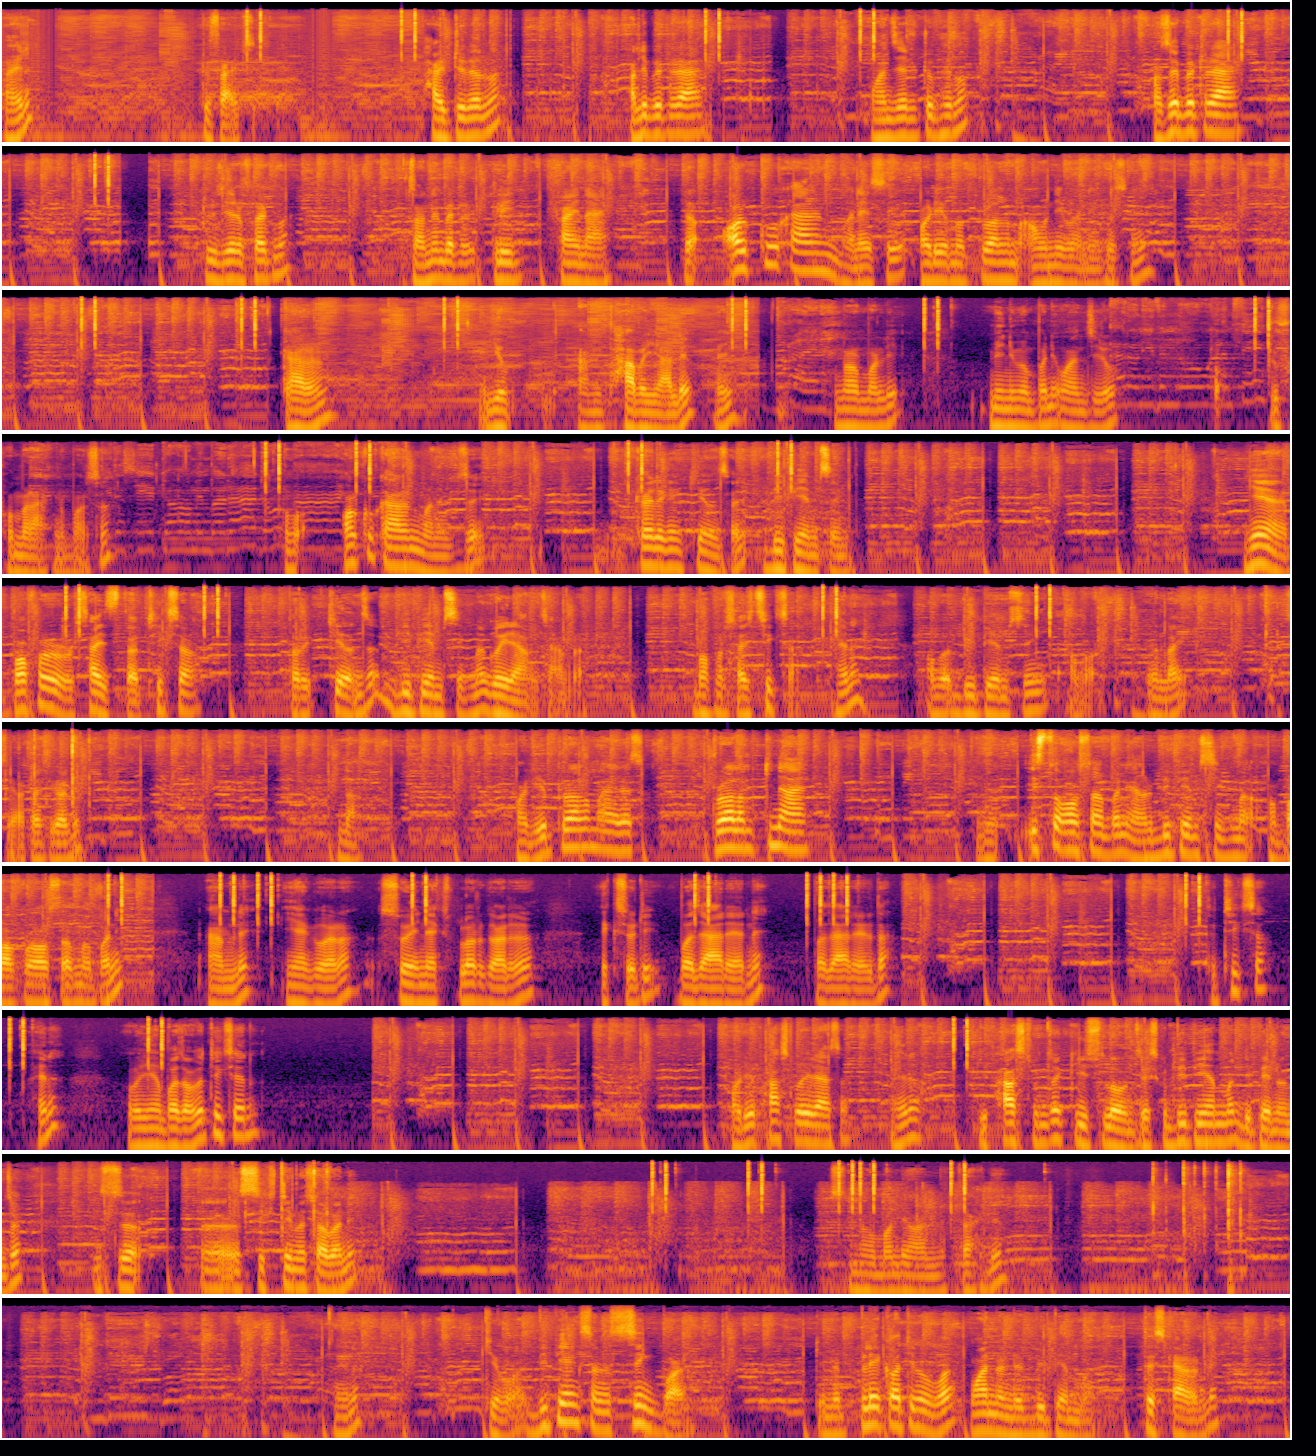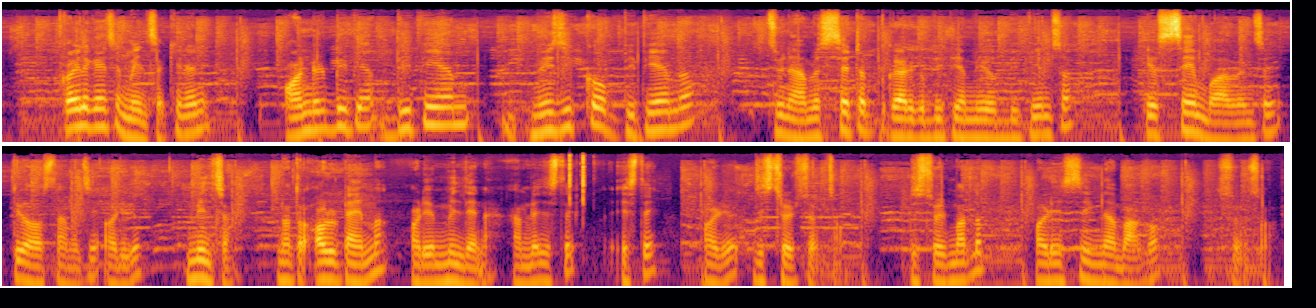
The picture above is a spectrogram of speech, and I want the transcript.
होइन? टु फाइभ सिक्स फाइभ टुवेल्भमा अलिक बेटर आयो। वान जिरो टू फाइभमा अझै बेटर आयो। टु जिरो फाइभमा झनै बेटर क्लिन फाइन आयो। र अर्को कारण भने चाहिँ अडियोमा प्रब्लम आउने भनेको चाहिँ कारण यो हामी थाहा भइहाल्यो है। नर्मल्ली मिनिमम पनि वान जिरो टु फोरमा राख्नुपर्छ। अब अर्को कारण भनेको चाहिँ कहिलेकाहीँ के हुन्छ भने बिपिएम चाहिँ यहाँ बफर साइज त ठिक छ तर के हुन्छ? बिपिएम सिङमा गइरहेको हुन्छ हाम्रो। बफर साइज ठिक छ होइन? अब बिपिएम सिङ अब यसलाई अट्ठाइस गरिदिउँ ल अहिले प्रब्लम आइरहेछ प्रब्लम किन आयो? यस्तो अवस्थामा पनि हाम्रो बिपिएम सिङमा भएको अवस्थामा पनि हामीले यहाँ गएर सो इन एक्सप्लोर गरेर एकचोटि बजाएर हेर्ने बजाएर हेर्दा ठिक छ होइन? अब यहाँ बजाउँदा ठिक छैन। अडियो फास्ट भइरहेछ होइन कि फास्ट हुन्छ कि स्लो हुन्छ यसको बिपिएममा डिपेन्ड हुन्छ। यस्तो सिक्सटीमा छ भने। नर्मल्ली हन्ड्रेड राखिदिउँ होइन के भयो? बिपिएमसँग सिङ्क भयो। किनभने प्ले कतिमा भयो? वान हन्ड्रेड बिपिएम भयो। त्यस कारणले कहिलेकाहीँ चाहिँ मिल्छ। किनभने हन्ड्रेड बिपिएम बिपिएम म्युजिकको बिपिएम र जुन हाम्रो सेटअप गरेको बिपिएम यो बिपिएम छ यो सेम भयो भने चाहिँ त्यो अवस्थामा चाहिँ अडियो मिल्छ। नत्र अरू टाइममा अडियो मिल्दैन। हामीले जस्तै यस्तै अडियो डिस्ट्रोइड सुन्छौँ। डिस्ट्रोइड मतलब अडियो सिङ नभएको सुन्छौँ।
